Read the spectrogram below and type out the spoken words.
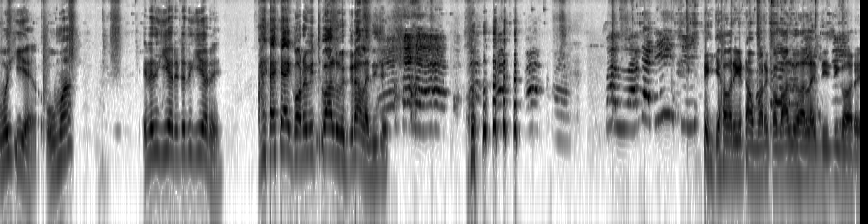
ওই কি ওমা এটাতে কি হরে এটাতে কি হরে আয় আয় আয় গরমে তো আলু একটু আলা দিছে। আবার এটা আমার কম আলু হালাই দিয়েছি ঘরে।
